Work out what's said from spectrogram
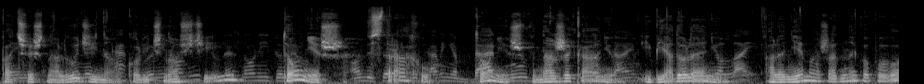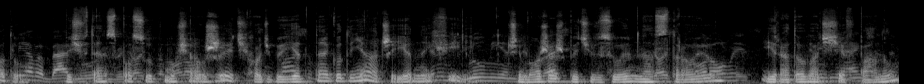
Patrzysz na ludzi, na okoliczności i toniesz w strachu, toniesz w narzekaniu i biadoleniu, ale nie ma żadnego powodu, byś w ten sposób musiał żyć choćby jednego dnia czy jednej chwili. Czy możesz być w złym nastroju i radować się w Panu?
